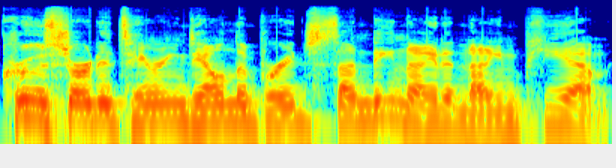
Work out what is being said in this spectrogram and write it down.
Crews started tearing down the bridge Sunday night at 9 p.m.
